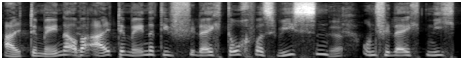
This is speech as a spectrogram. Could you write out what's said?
alte Männer, aber alte Männer, die vielleicht doch was wissen und vielleicht nicht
